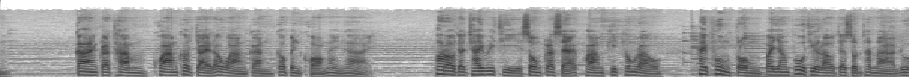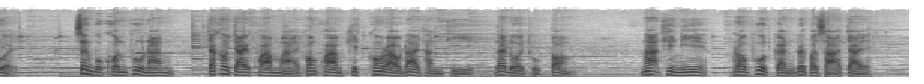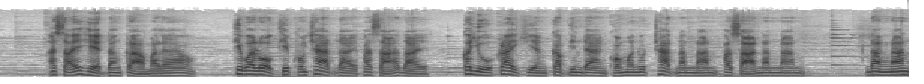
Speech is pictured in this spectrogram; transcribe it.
ๆ การกระทำความเข้าใจระหว่างกันก็เป็นของง่ายๆ เพราะเราจะใช้วิธีส่งกระแสความคิดของเรา ให้พุ่งตรงไปยังผู้ที่เราจะสนทนาด้วย ซึ่งบุคคลผู้นั้นจะเข้าใจความหมายของความคิดของเราได้ทันทีและโดยถูกต้อง ณที่นี้เราพูดกันด้วยภาษาใจ อาศัยเหตุดังกล่าวมาแล้ว ที่ว่าโลกทิพย์ของชาติใดภาษาใด ก็อยู่ใกล้เคียงกับดินแดนของมนุษย์ชาตินั้นๆ ภาษานั้นๆ ดังนั้น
